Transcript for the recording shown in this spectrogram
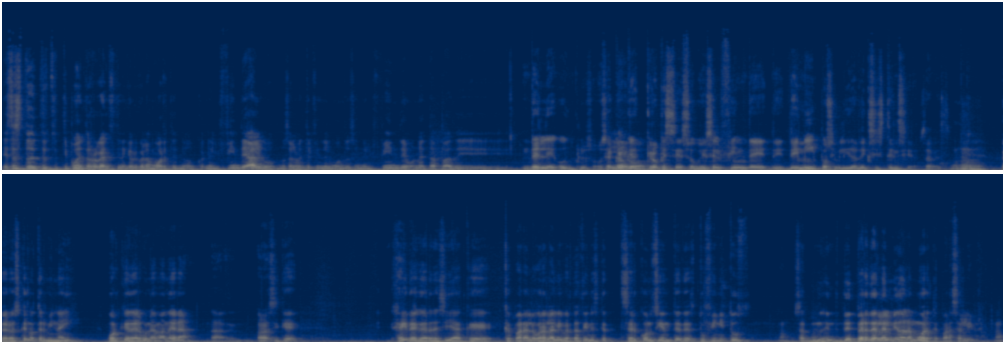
Este, este, este tipo de interrogantes tienen que ver con la muerte, ¿no? Con el fin de algo, no solamente el fin del mundo, sino el fin de una etapa de... Del ego incluso. O sea, creo que, creo que es eso, güey. Es el fin de, de, de mi posibilidad de existencia, ¿sabes? Pero es que no termina ahí. Porque de alguna manera, ah, ahora sí que Heidegger decía que, que para lograr la libertad tienes que ser consciente de tu finitud. ¿no? O sea, de perderle el miedo a la muerte para ser libre. ¿no?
